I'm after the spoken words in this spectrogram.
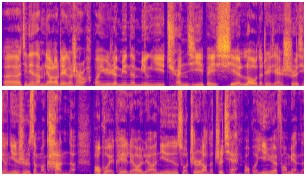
呃，今天咱们聊聊这个事儿吧，关于《人民的名义》全集被泄露的这件事情，您是怎么看的？包括也可以聊一聊您所知道的之前，包括音乐方面的、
